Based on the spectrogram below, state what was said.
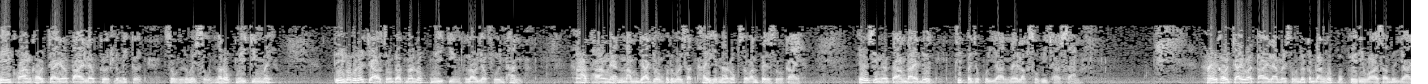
มีความเข้าใจแล้วตายแล้วเกิดหรือไม่เกิดศูนย์หรือไม่ศูนย์นรกมีจริงไหมที่พระพุทธเจ้าทรงตรัสนรกมีจริง เราอย่าฝืนท่าน หาทางแนะนำญาติโยมพุทธบริษัทให้เห็นนรกสวรรค์เป็นสุกาย เห็นสิ่งต่างๆได้ด้วย ทิพยจักรยานในหลักสูตรวิชาสามให้เข้าใจว่าตายแล้วไม่สูญด้วยกำลังหุบปุกเพนิวาสามุญาณ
